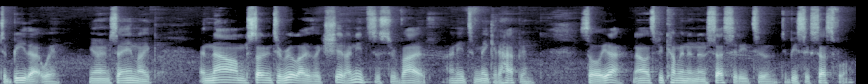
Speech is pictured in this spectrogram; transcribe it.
to be that way. You know what I'm saying? Like and now I'm starting to realize like shit, I need to survive. I need to make it happen. So yeah, now it's becoming a necessity to, to be successful.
